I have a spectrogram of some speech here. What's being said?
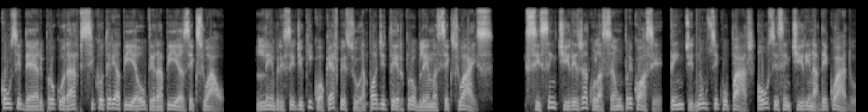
considere procurar psicoterapia ou terapia sexual. Lembre-se de que qualquer pessoa pode ter problemas sexuais. Se sentir ejaculação precoce, tente não se culpar ou se sentir inadequado.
